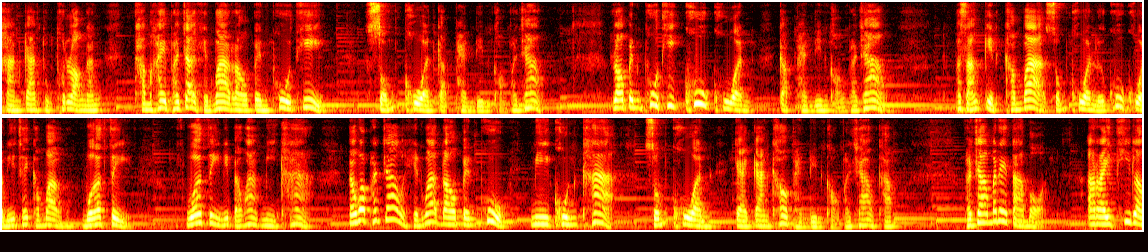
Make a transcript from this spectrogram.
ผ่านการถูกทดลองนั้นทำให้พระเจ้าเห็นว่าเราเป็นผู้ที่สมควรกับแผ่นดินของพระเจ้า เราเป็นผู้ที่คู่ควรกับแผ่นดินของพระเจ้า ภาษาอังกฤษคำว่าสมควรหรือคู่ควรนี้ใช้คำว่า worthy worthy นี่แปลว่ามีค่า แปลว่าพระเจ้าเห็นว่าเราเป็นผู้มีคุณค่า สมควรแก่การเข้าแผ่นดินของพระเจ้าครับ พระเจ้าไม่ได้ตาบอด อะไรที่เรา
